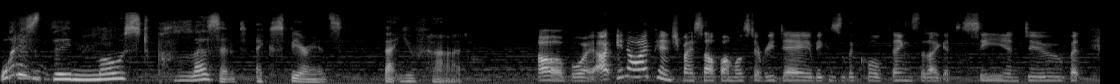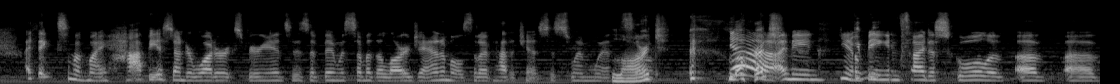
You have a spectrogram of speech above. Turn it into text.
What is the most pleasant experience that you've had Oh boy, I, you know I pinch myself almost every day because of the cool things that I get to see and do. But I think some of my happiest underwater experiences have been with some of the large animals that I've had a chance to swim with. So- large yeah, Large? I mean, you know, being inside a school of of, of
